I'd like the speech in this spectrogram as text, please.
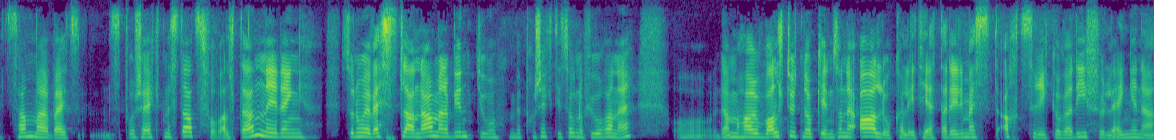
et samarbeidsprosjekt med Statsforvalteren, i den, så nå er Vestland, da, men det begynte jo med prosjektet i Sogn og Fjordane. Og de har valgt ut noen sånne A-lokaliteter, det er de mest artsrike og verdifulle engene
